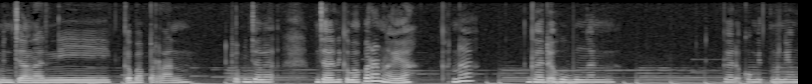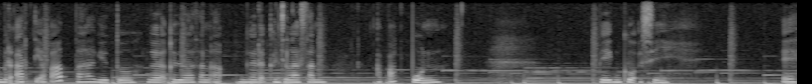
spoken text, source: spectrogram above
menjalani kebaperan. Ke menjala, menjalani kebaperan lah ya karena gak ada hubungan gak ada komitmen yang berarti apa-apa gitu. Gak ada kejelasan gak ada kejelasan apa pun. Bego sih. Eh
